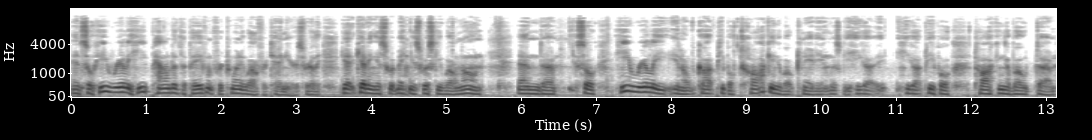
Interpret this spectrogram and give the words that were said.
and so he really he pounded the pavement for twenty well for ten years really, get, getting his making his whiskey well known, and uh, so he really you know got people talking about Canadian whiskey. He got he got people talking about. Um,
